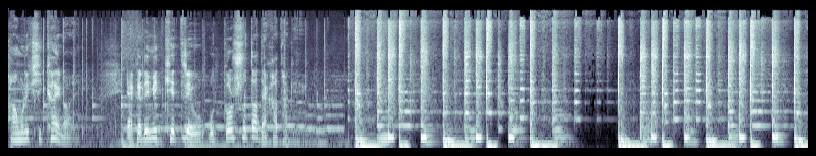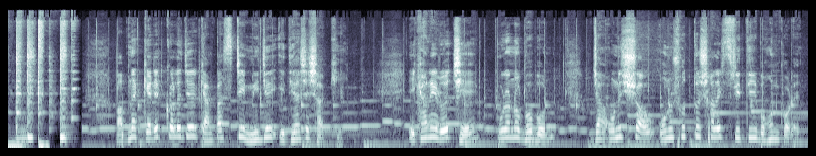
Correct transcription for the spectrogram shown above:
সামরিক শিক্ষাই নয় একাডেমিক ক্ষেত্রেও উৎকর্ষতা দেখা থাকে। পাবনা ক্যাডেট কলেজের ক্যাম্পাসটি নিজে ইতিহাসের সাক্ষী। এখানে রয়েছে পুরানো ভবন যা উনিশশো উনসত্তর সালের স্মৃতি বহন করে।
